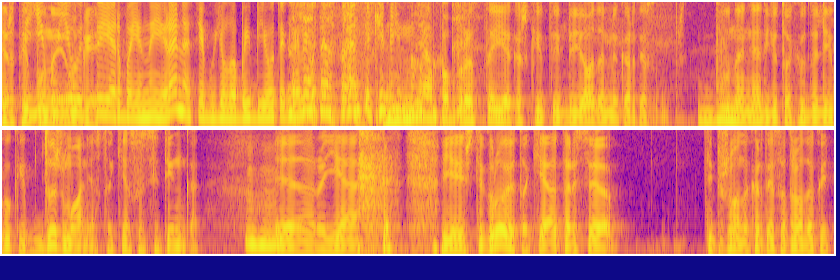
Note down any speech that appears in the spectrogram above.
ir tai, tai būna jau ilgai. Jisai arba jinai yra, nes jeigu jų labai bijau, tai gali būti santykiniai. Ne, paprastai jie kažkaip tai bijodami kartais būna netgi tokių dalykų, kaip du žmonės tokie susitinka. Mhm. Ir jie, jie iš tikrųjų tokie tarsi, taip žmona kartais atrodo, kad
